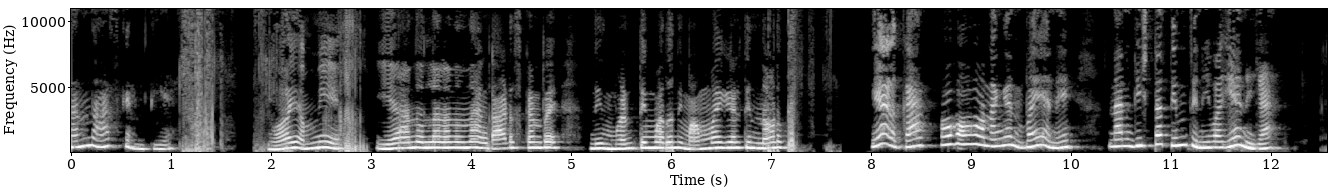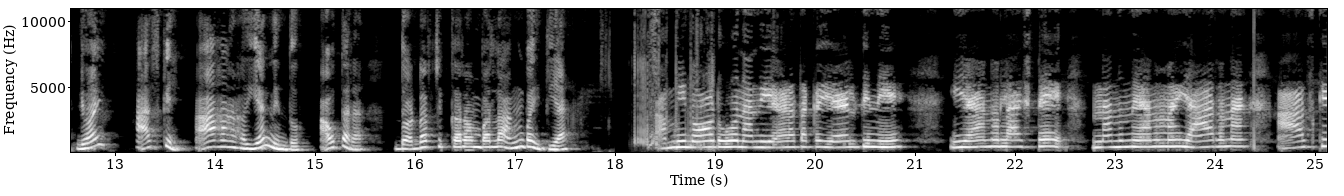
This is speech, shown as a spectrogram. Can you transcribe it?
ನನ್ನ ಆಸ್ಕೆ ಅಂತೀಯ. ಯಾಯ್ ಏನಲ್ಲ ನನ್ನ ಆಡಿಸ್ಕೊಂಡ್ರೆ. ನಿಮ್ ಮಂಟಿ ಮಾರು ನಿಮ್ಮ ಅಮ್ಮಗೆ ಹೇಳ್ತೀನಿ, ನೋಡು. ಏನಕ್ಕ ಓಹೋ ಭಯನೇ ತಿಂತೀನಿ, ಇವಾಗ ಆಹಾ ಏನ್ ನಿಂದು? ಅವತಾರ? ದೊಡ್ಡ ಚಿಕ್ಕರಂಬಲ್ಲ ಹಂಗ್ ಬೈತೀಯ? ಅಮ್ಮಿ ನೋಡು, ನಾನು ಹೇಳತಕ್ಕ ಹೇಳ್ತೀನಿ. ಏನಲ್ಲ ಅಷ್ಟೇ. ನನ್ನ ಯಾರನ್ನ ಆಸ್ಕೆ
